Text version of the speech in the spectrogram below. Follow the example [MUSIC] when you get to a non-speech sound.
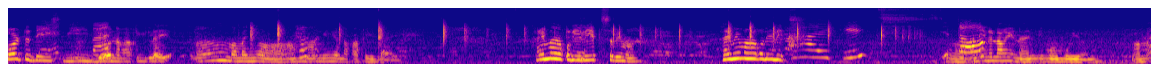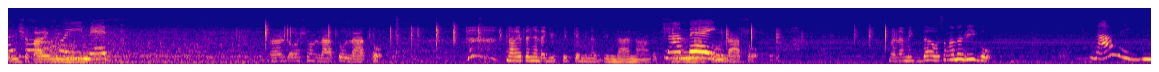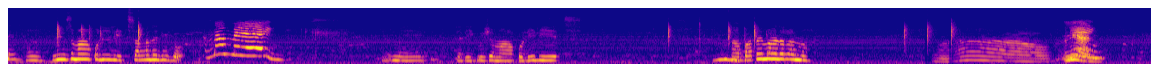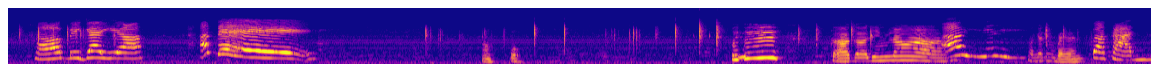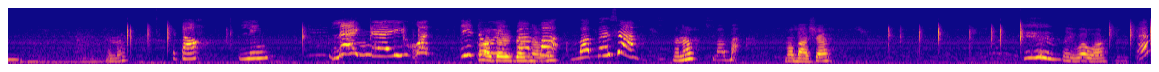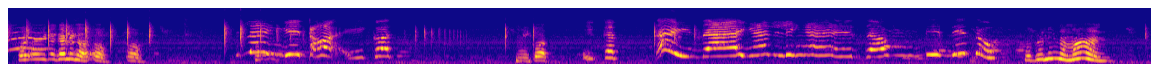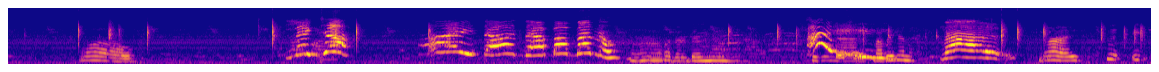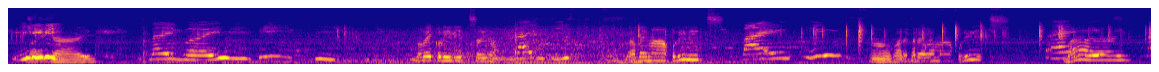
for today's video, nakakilay ang mama nyo, ang mami nyo nakakilay. Hi mga kulilits, sabi mo. Hi may mga kulilits. Hi, kids. Oh, Ito. kanino lang yun ha, hindi momo yun. Mama issue tayo may momo. Meron daw siyang lato-lato. [GASPS] Nakita niya nagligpit kami ng tindahan. Nakakita siya ng lato-lato. Malamig daw. Saan ka naligo? Namig na. Ah, sabihin sa mga kulilits, saan ka naligo? Namig! Malamig. Naligo siya mga kulilits. Ah, pakatay mga laruan mo. Wow. Ano yan? Sabi kaya. Ate! Oh, oh. Uy, uy, uy. Kagaling lang ah. Ay! Magaling ba yan? Patan. Ano? Ito. Ling. Ling na ikot. Dito. Kadaldal baba. naman. Babasa. Ano? Baba. Maba siya. [LAUGHS] Ay, wow ah. Uy, uy, kagaling oh. Oh, oh. Ling dito. Ikot. Mikot. Ikot. Ay! Dahil ling na ito. Dito. Magaling naman. Wow. Ling siya. Ay! Dada. Baba no. Kadaldal niya. Sige na. Babay ka na. Bye. Bye. Bye, guys. Bye bye. Bye-bye, kulilits. Sabi mo. Bye please. Bye-bye, mga kulilits. Bye please. Oh, pare-pareho kayo mga kulilits. Bye. Bye.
